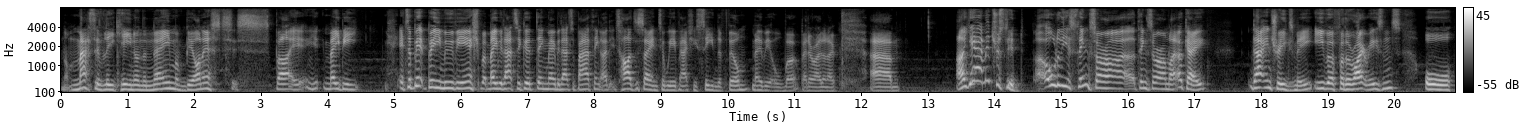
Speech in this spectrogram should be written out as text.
not massively keen on the name, I'll be honest. It's, but it, maybe it's a bit B movie ish, but maybe that's a good thing. Maybe that's a bad thing. It's hard to say until we've actually seen the film. Maybe it'll work better. I don't know. Um, uh, yeah, I'm interested. All of these things are uh, things are. I'm like, okay, that intrigues me, either for the right reasons or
